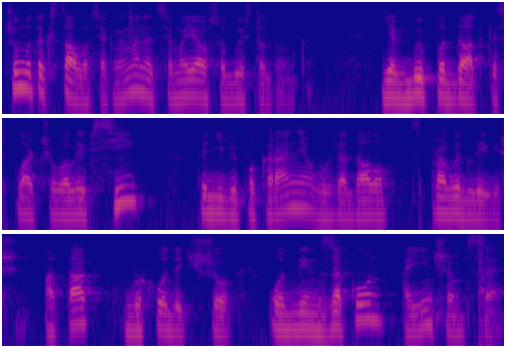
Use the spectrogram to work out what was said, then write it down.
чому так сталося? Як на мене, це моя особиста думка. Якби податки сплачували всі, тоді б покарання виглядало б справедливішим. А так виходить, що одним закон, а іншим все.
